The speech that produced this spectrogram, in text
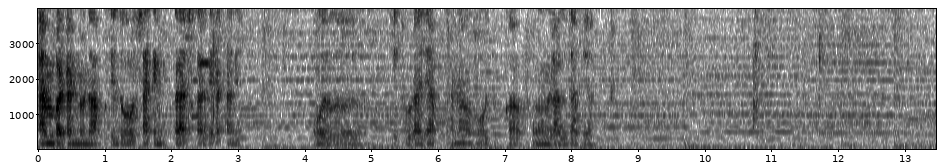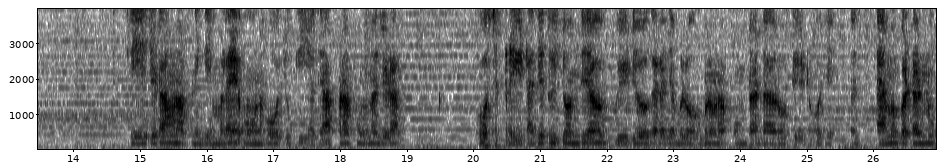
ਐਮ ਬਟਨ ਨੂੰ ਨੱਪ ਕੇ 2 ਸੈਕਿੰਡ ਪ੍ਰੈਸ ਕਰਕੇ ਰੱਖਾਂਗੇ। ਉਹ ਇਹ ਥੋੜਾ ਜਿਹਾ ਆਪਣਾ ਨਾ ਹੋ ਚੁੱਕਾ ਫੋਨ ਲੱਗਦਾ ਪਿਆ। ਇਹ ਜਿਹੜਾ ਹੁਣ ਆਪਣੀ ਗੇਮ ਹੈ ਔਨ ਹੋ ਚੁੱਕੀ ਹੈ ਤੇ ਆਪਣਾ ਫੋਨ ਆ ਜਿਹੜਾ ਉਹ ਸਟ੍ਰੇਟ ਆ। ਜੇ ਤੁਸੀਂ ਚਾਹੁੰਦੇ ਆ ਵੀਡੀਓ ਵਗੈਰਾ ਜਾਂ ਬਲੌਗ ਬਣਾਉਣਾ ਫੋਨ ਤੁਹਾਡਾ ਰੋਟੇਟ ਹੋ ਜੇ, ਤਾਂ ਐਮ ਬਟਨ ਨੂੰ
